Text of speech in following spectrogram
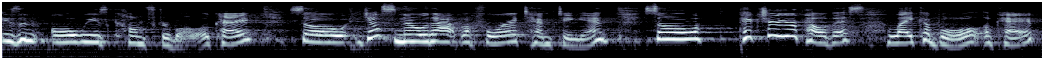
isn't always comfortable, okay? So just know that before attempting it. So picture your pelvis like a bowl, okay?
